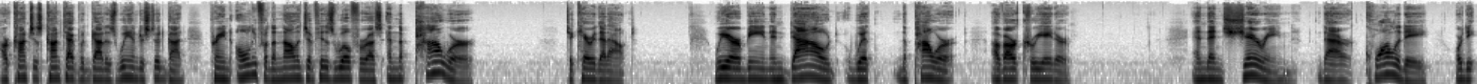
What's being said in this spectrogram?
our conscious contact with God as we understood God, praying only for the knowledge of His will for us and the power to carry that out. We are being endowed with the power of our Creator and then sharing their quality or the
